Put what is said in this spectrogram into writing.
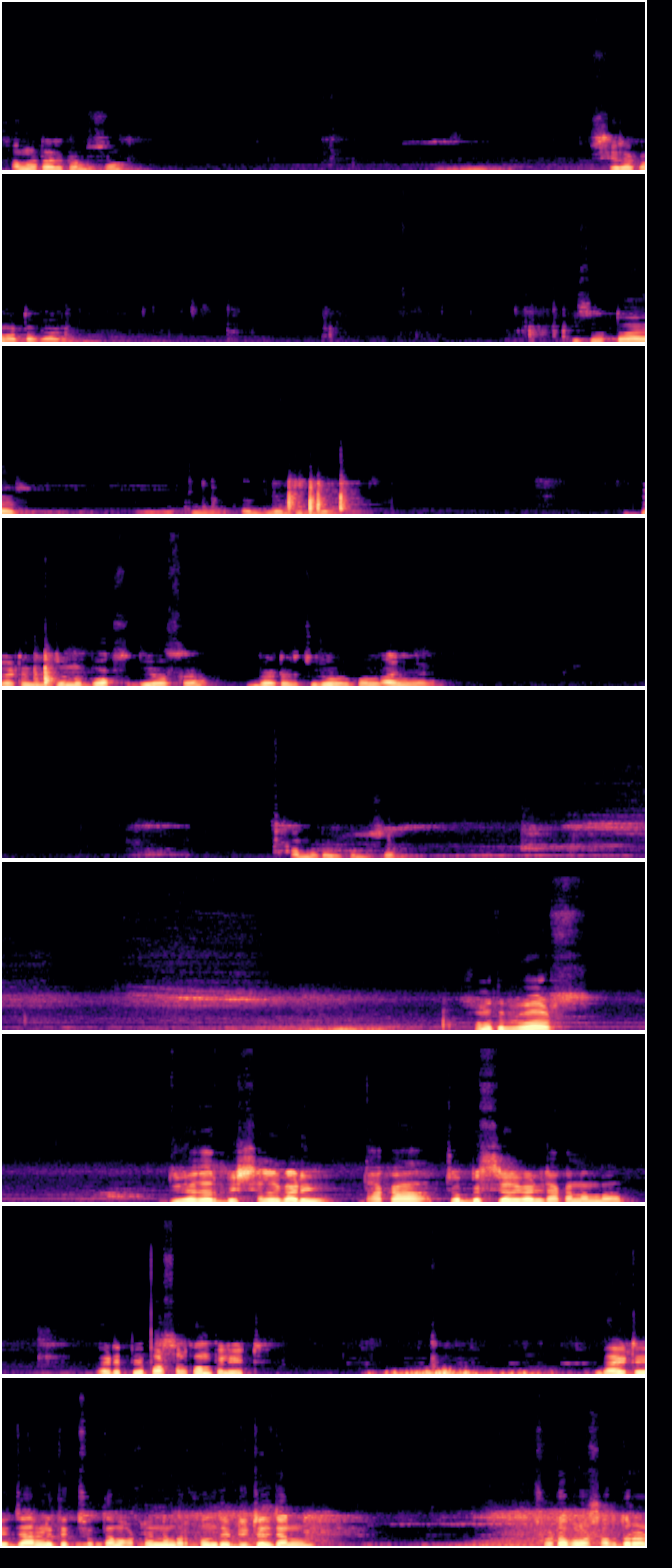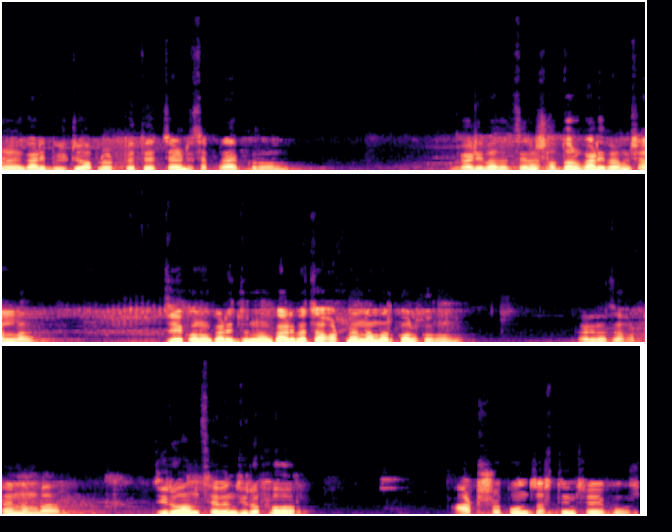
সামনে টায়ার কন্ডিশন সেরকম একটা গাড়ি পিছনের টায়ার একটু একগুলো দুর্বল ব্যাটারির জন্য বক্স দিয়ে আছে ব্যাটারি চুরি হওয়ার কোনো লাইন নেই। সামনে টায়ার কন্ডিশন সমস্ত ভিউয়ার্স দুই হাজার বিশ সালের গাড়ি, ঢাকা চব্বিশ সিরিয়ালের গাড়ি, ঢাকা নাম্বার। গাড়িটি পেপার সল কমপ্লিট গাড়িটি যারা নিতে ইচ্ছুক তার হটলাইন নাম্বার ফোন দিয়ে ডিটেল জানুন। ছোটো বড়ো সব ধরনের গাড়ি ভিডিও আপলোড পেতে চ্যানেলটি সাবস্ক্রাইব করুন। গাড়ি বাজার চ্যানেল সব ধরনের গাড়ি পাবেন ইনশাল্লাহ যে কোনো গাড়ির জন্য গাড়ি বাচ্চা হটলাইন নাম্বার কল করুন। গাড়ি বাচ্চা hotline number zero one seven zero four আটশো পঞ্চাশ তিনশো একুশ।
